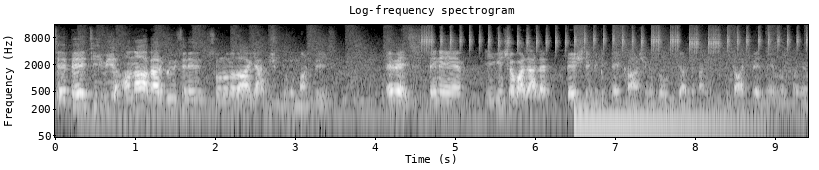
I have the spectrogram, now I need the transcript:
BTP TV ana haber bülteninin sonuna daha gelmiş bulunmaktayız. Evet, seneye ilginç haberlerle 5 ile birlikte karşınızda olacağız efendim. Bizi takip etmeyi unutmayın.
